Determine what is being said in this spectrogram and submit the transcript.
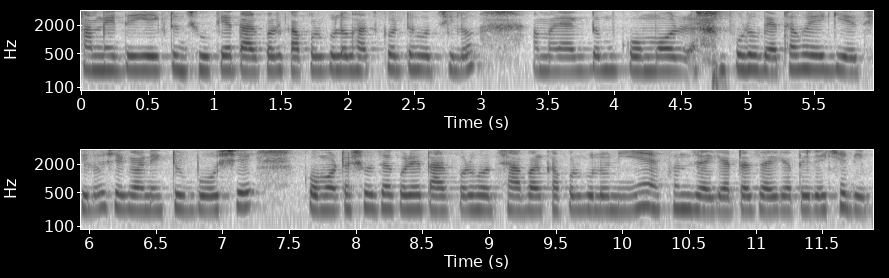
সামনের দিকে একটু ঝুঁকে তারপর কাপড়গুলো ভাঁজ করতে হচ্ছিল, আমার একদম কোমর পুরো ব্যথা হয়ে গিয়েছিল, সে কারণে একটু বসে কোমরটা সোজা করে তারপর হচ্ছে আবার কাপড়গুলো নিয়ে এখন জায়গাটা জায়গাতে রেখে দিব।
